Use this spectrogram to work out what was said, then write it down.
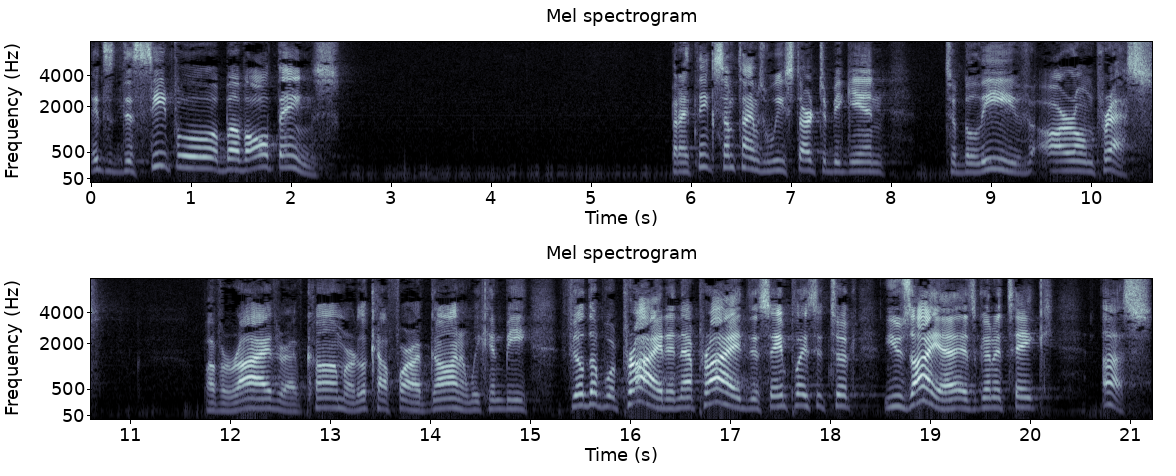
It's deceitful above all things. But I think sometimes we start to begin to believe our own press. I've arrived or I've come or look how far I've gone, and we can be filled up with pride. And that pride, the same place it took Uzziah, is going to take us.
